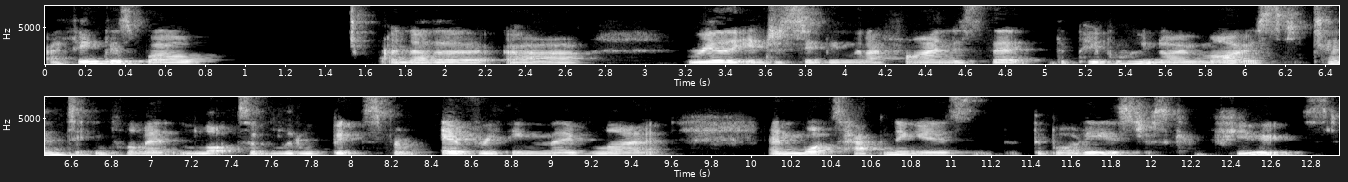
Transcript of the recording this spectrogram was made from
I think as well, another uh, really interesting thing that I find is that the people who know most tend to implement lots of little bits from everything they've learned. And what's happening is the body is just confused,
